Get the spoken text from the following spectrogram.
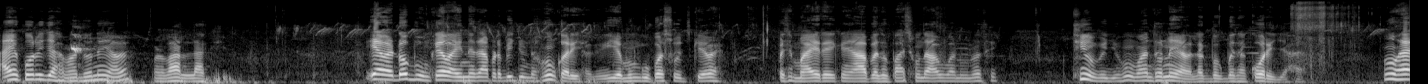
આ કોરી જાય વાંધો નહીં આવે, પણ વાર લાગી એ હવે ડોબું કહેવાય ને આપણે બીજું શું કરી શકીએ? એ મૂંગું પશુ જ કહેવાય. પછી માય રહી કંઈ આ બધું પાછું તો આવવાનું નથી. થયું બીજું, હું વાંધો નહીં આવે, લગભગ બધા કોરી જાય શું હે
